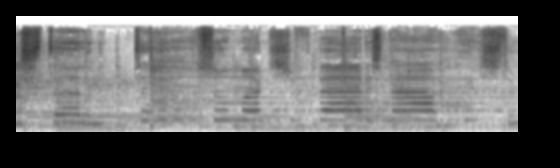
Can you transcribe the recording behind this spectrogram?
She's telling a tale, so much of that is now history.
